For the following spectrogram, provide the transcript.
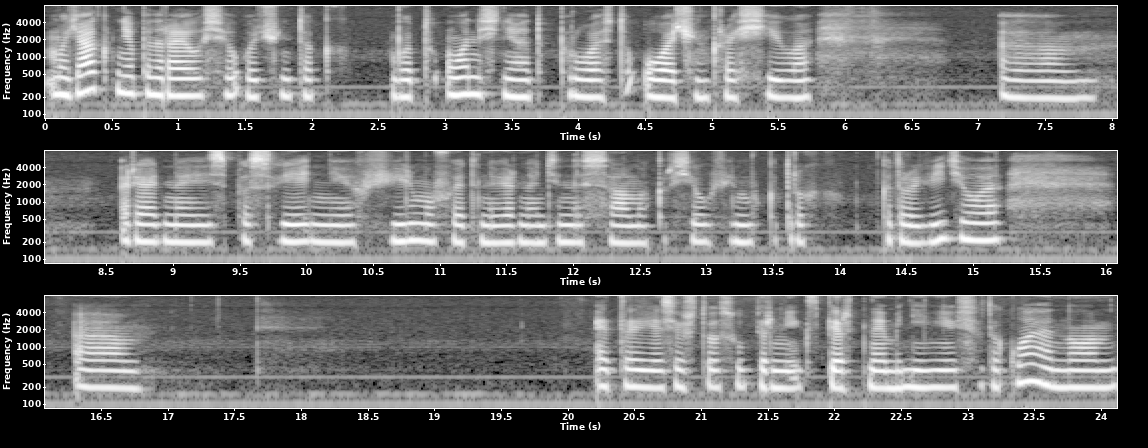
Маяк мне понравился очень так. Вот он снят просто очень красиво. Эм, реально из последних фильмов это, наверное, один из самых красивых фильмов, которых, которые видела. Эм, это, если что, супер не экспертное мнение и все такое, но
